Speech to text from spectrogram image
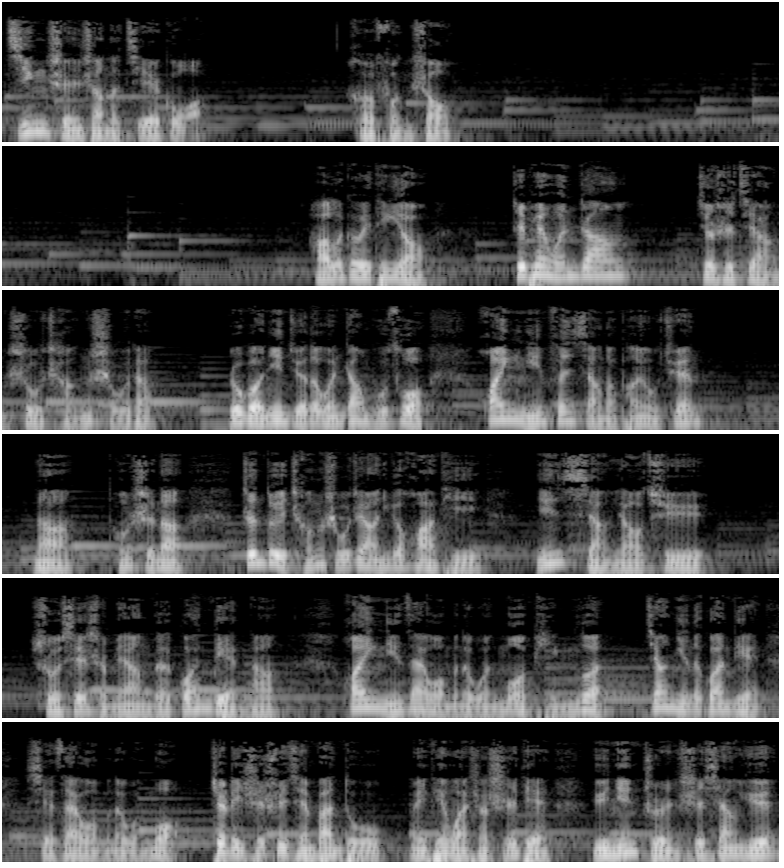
精神上的结果和丰收。好了，各位听友，这篇文章就是讲述成熟的。如果您觉得文章不错，欢迎您分享到朋友圈。那同时呢，针对成熟这样一个话题，您想要去说些什么样的观点呢？欢迎您在我们的文末评论，将您的观点写在我们的文末。这里是睡前伴读，每天晚上十点与您准时相约。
